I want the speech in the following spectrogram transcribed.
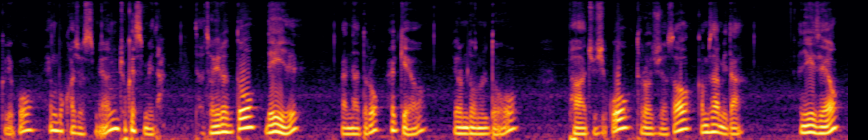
그리고 행복하셨으면 좋겠습니다. 자, 저희는 또 내일 만나도록 할게요. 여러분도 오늘도 봐주시고 들어주셔서 감사합니다. 안녕히 계세요.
